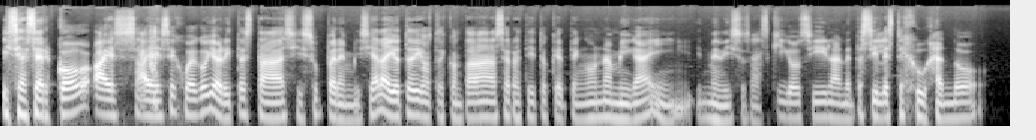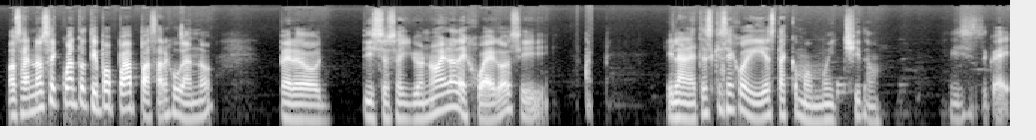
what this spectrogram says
Y se acercó a ese, a ese juego y ahorita está así súper enviciada. Yo te digo, te contaba hace ratito que tengo una amiga y me dice, o sea, es que yo sí, la neta sí le estoy jugando. O sea, no sé cuánto tiempo pueda pasar jugando, pero dice, o sea, yo no era de juegos y, y la neta es que ese jueguillo está como muy chido. Y dices, güey,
